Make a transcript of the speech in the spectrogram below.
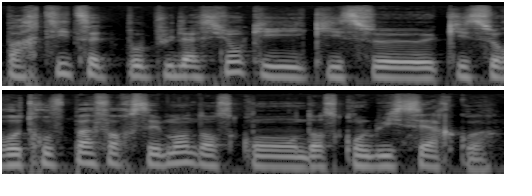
partie de cette population qui, qui se qui se retrouve pas forcément dans ce qu'on dans ce qu'on lui sert quoi.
